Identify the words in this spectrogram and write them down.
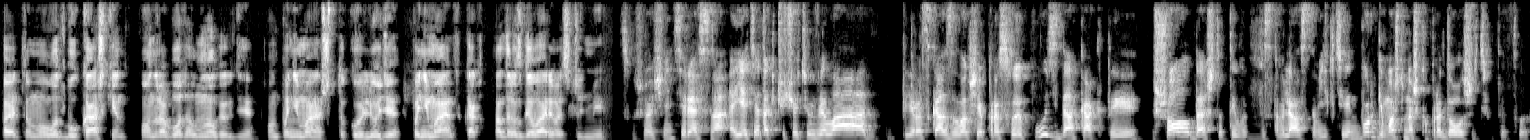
Поэтому вот Букашкин, он работал много где. Он понимает, что такое люди, понимает, как надо разговаривать с людьми. Слушай, очень интересно. А я тебя так чуть-чуть увела, ты рассказывал вообще про свой путь, да, как ты шел, да, что ты выставлялся там в Екатеринбурге. Можешь немножко продолжить вот эту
